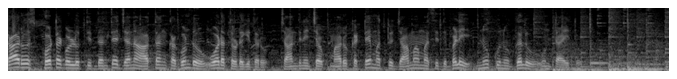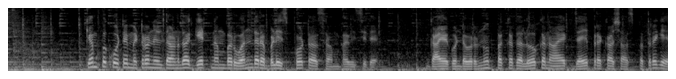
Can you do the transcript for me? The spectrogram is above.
ಕಾರು ಸ್ಫೋಟಗೊಳ್ಳುತ್ತಿದ್ದಂತೆ ಜನ ಆತಂಕಗೊಂಡು ಓಡತೊಡಗಿದರು. ಚಾಂದಿನಿ ಚೌಕ್ ಮಾರುಕಟ್ಟೆ ಮತ್ತು ಜಾಮಾ ಮಸೀದಿ ಬಳಿ ನೂಕುನುಗ್ಗಲು ಉಂಟಾಯಿತು. ಕೆಂಪುಕೋಟೆ ಮೆಟ್ರೋ ನಿಲ್ದಾಣದ ಗೇಟ್ ನಂಬರ್ ಒಂದರ ಬಳಿ ಸ್ಫೋಟ ಸಂಭವಿಸಿದೆ. ಗಾಯಗೊಂಡವರನ್ನು ಪಕ್ಕದ ಲೋಕನಾಯಕ್ ಜಯಪ್ರಕಾಶ್ ಆಸ್ಪತ್ರೆಗೆ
